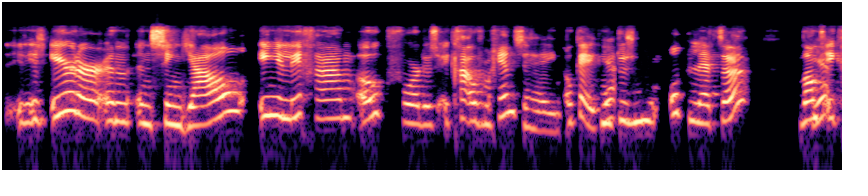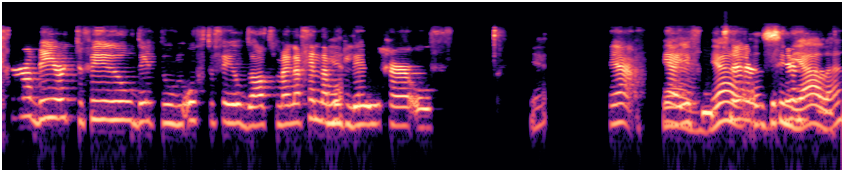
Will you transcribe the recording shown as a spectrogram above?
is eerder een, een signaal in je lichaam ook voor, dus ik ga over mijn grenzen heen. Oké, okay, ik moet ja. dus nu opletten, want ja. ik ga weer te veel dit doen of te veel dat. Mijn agenda ja. moet leger of... Ja, ja, ja, je voelt sneller een signaal hè.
